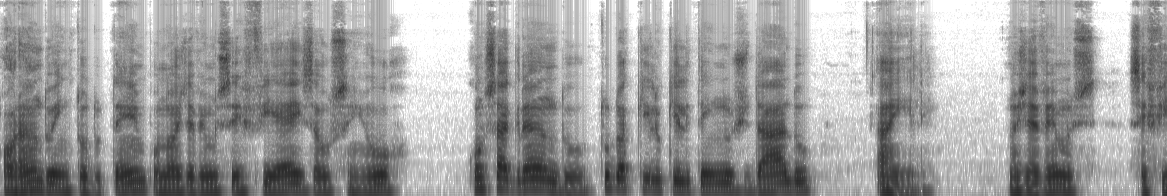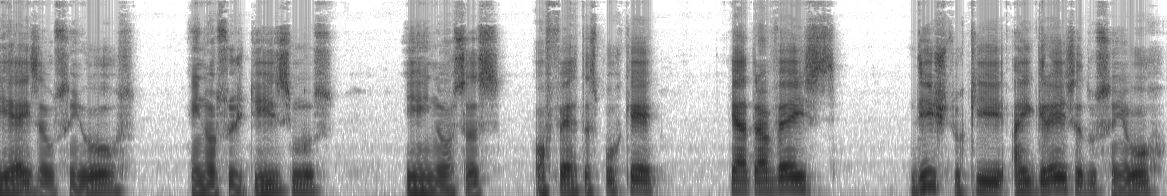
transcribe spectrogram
orando em todo o tempo. Nós devemos ser fiéis ao Senhor, consagrando tudo aquilo que Ele tem nos dado a Ele. Nós devemos ser fiéis ao Senhor em nossos dízimos e em nossas ofertas, porque é através disto que a Igreja do Senhor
